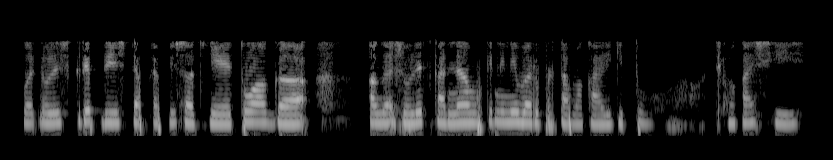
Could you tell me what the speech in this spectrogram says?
buat nulis skrip di setiap episodenya itu agak agak sulit karena mungkin ini baru pertama kali gitu. Terima kasih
